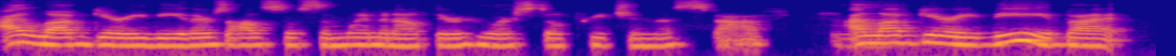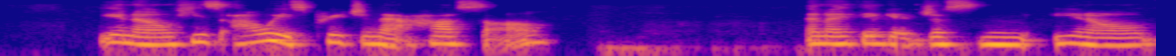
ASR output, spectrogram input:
i love gary vee. There's also some women out there who are still preaching this stuff. I love gary vee but you know he's always preaching that hustle. And i think it just you know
